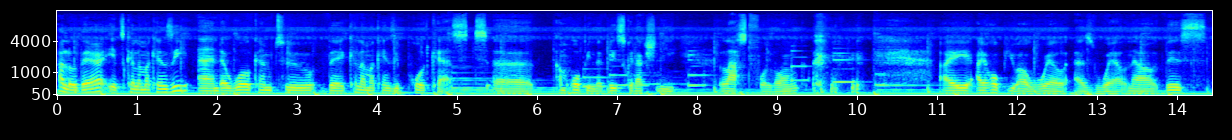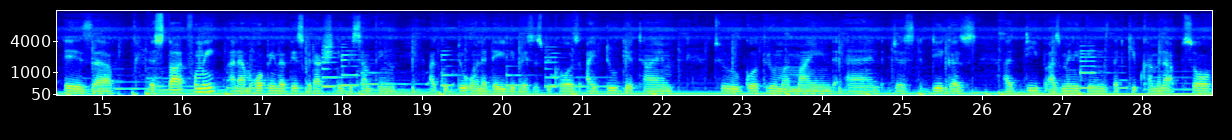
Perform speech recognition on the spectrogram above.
Hello there, it's Keller Mackenzie, and uh, welcome to the Keller Mackenzie podcast. Uh, I'm hoping that this could actually last for long. I, I hope you are well as well. Now, this is uh, a start for me, and I'm hoping that this could actually be something I could do on a daily basis because I do get time to go through my mind and just dig as, as deep as many things that keep coming up. So,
